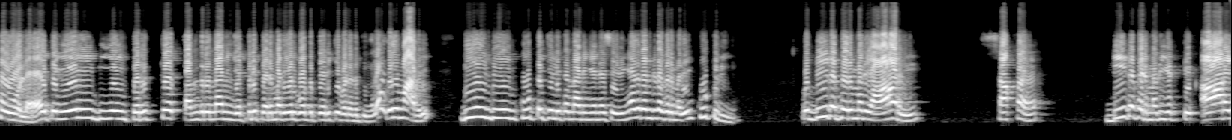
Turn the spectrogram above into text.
போல இப்ப ஏஐ பெருக்க தந்திருந்தா நீங்க எப்படி பெருமதிகள் போட்டு பெருக்கி விட எடுப்பீங்களோ அதே மாதிரி பிஐயும் கூட்ட சொல்லி தந்தா நீங்க என்ன செய்வீங்க? அது ரெண்டு பெருமதியும் கூட்டுவீங்க. இப்போ பீட பெருமதி ஆறு சக டீட பெருமதி எட்டு. ஆறை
